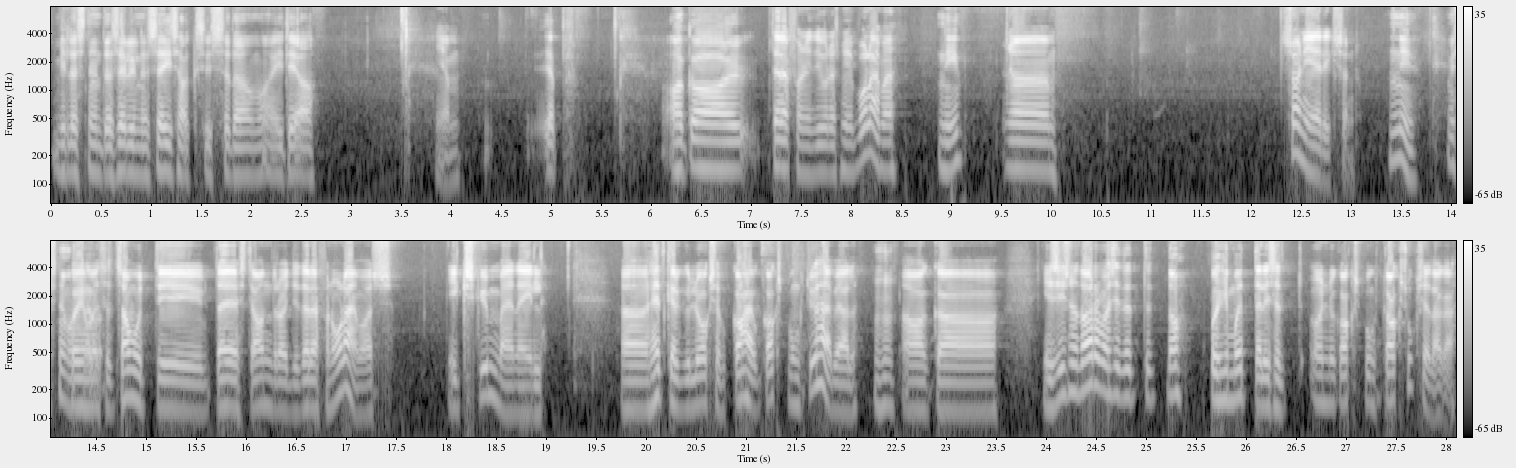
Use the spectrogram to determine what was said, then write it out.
millest nende selline seisak, siis seda ma ei tea. jah, jep, aga telefonide juures me juba oleme. nii, Sony Ericsson, nii, mis nemad põhimõtteliselt samuti täiesti Androidi telefon olemas, X10 neil. hetkel küll jookseb kahe, kaks punkt ühe peal mm. -hmm. aga ja siis nad arvasid, et, et noh, põhimõtteliselt on ju kaks punkt kaks ukse taga.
